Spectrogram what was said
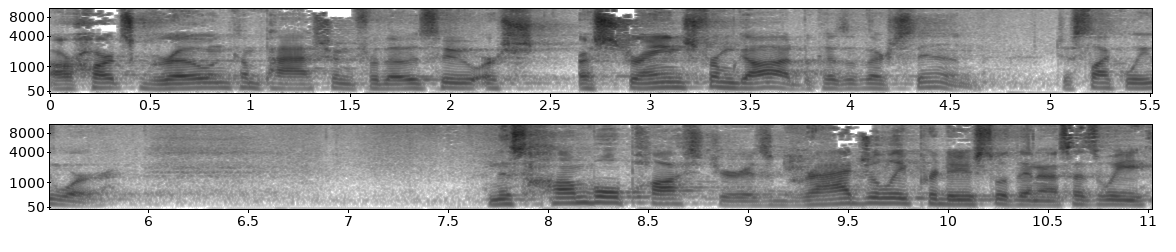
our hearts grow in compassion for those who are estranged from God because of their sin, just like we were. And this humble posture is gradually produced within us as we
